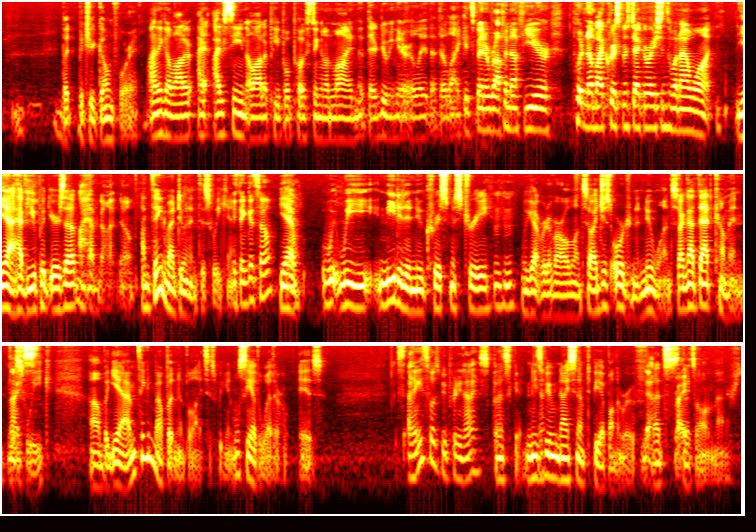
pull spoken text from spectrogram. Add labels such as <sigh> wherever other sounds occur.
but but you're going for it. I think a lot of I, I've seen a lot of people posting online that they're doing it early. That they're like, it's been a rough enough year, putting up my Christmas decorations when I want. Yeah, have you put yours up? I have not. No, I'm thinking about doing it this weekend. you thinking so? Yeah, we, we needed a new Christmas tree. Mm-hmm. We got rid of our old one, so I just ordered a new one. So I got that coming Nice. this week. Uh, but yeah, I'm thinking about putting up the lights this weekend. We'll see how the weather is. I think it's supposed to be pretty nice. But That's good. It needs to be nice enough to be up on the roof. Yeah, that's right. that's all that matters.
